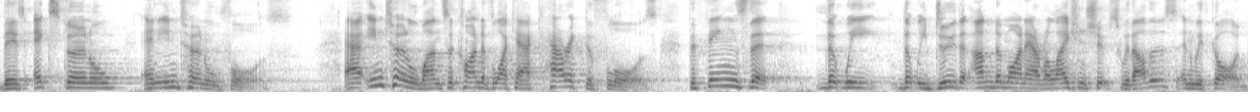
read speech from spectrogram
there's external and internal flaws. Our internal ones are kind of like our character flaws, the things that, that, we, that we do that undermine our relationships with others and with God.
